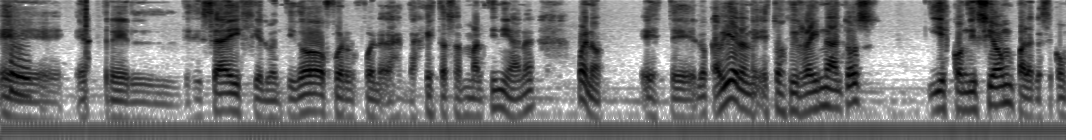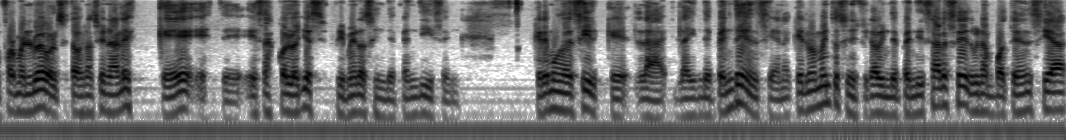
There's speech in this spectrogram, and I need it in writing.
eh, entre el 16 y el 22 fue, fue la, gesta sanmartiniana. Bueno, este, lo que había eran estos virreinatos y es condición para que se conformen luego los estados nacionales que este, esas colonias primero se independicen. Queremos decir que la, la independencia en aquel momento significaba independizarse de una potencia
